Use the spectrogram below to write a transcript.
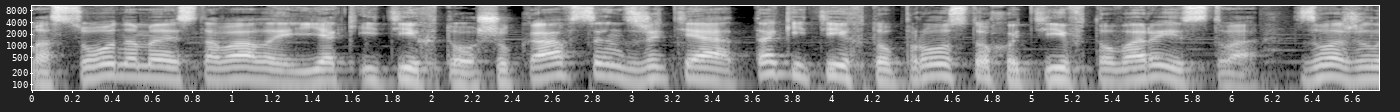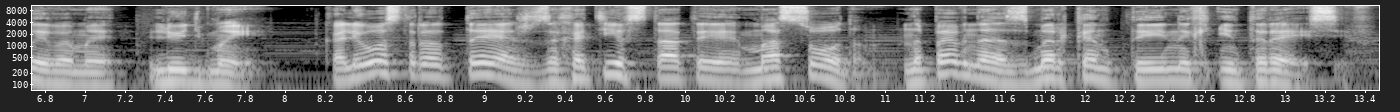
Масонами ставали як і ті, хто шукав сенс життя, так і ті, хто просто хотів товариства з важливими людьми. Каліостро теж захотів стати масоном, напевне, з меркантильних інтересів.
